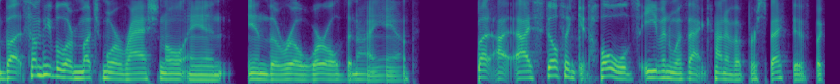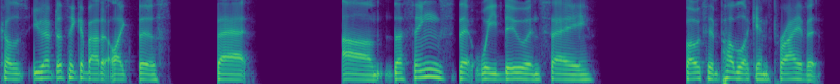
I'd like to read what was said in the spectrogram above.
But some people are much more rational and in the real world than I am. But I, I still think it holds even with that kind of a perspective because you have to think about it like this that um, the things that we do and say, both in public and private,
